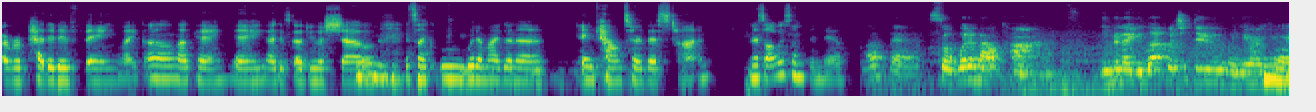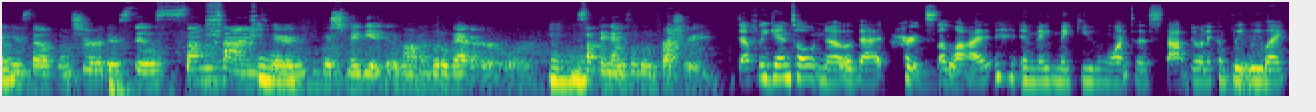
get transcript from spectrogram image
a repetitive thing like oh okay yay i just go do a show. It's like ooh what am i gonna encounter this time and it's always something new Love that. So, what about cons? Even though you love what you do and you're enjoying Mhm. yourself, I'm sure there's still some times Mhm. where you wish maybe it could have gone a little better or something that was a little frustrating. definitely getting told no that hurts a lot and may make you want to stop doing it completely Mhm. like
